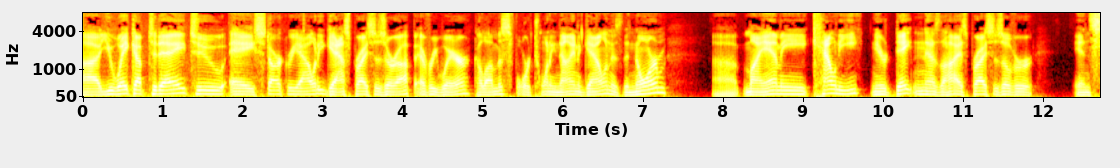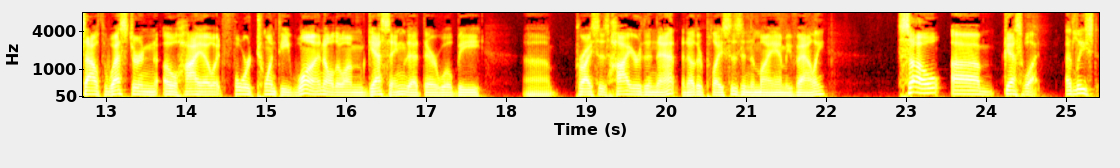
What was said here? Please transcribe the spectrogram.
Uh, you wake up today to a stark reality. Gas prices are up everywhere. Columbus, 429 a gallon is the norm. Uh, Miami County near Dayton has the highest prices over in southwestern Ohio at 421, although I'm guessing that there will be uh, prices higher than that at other places in the Miami Valley. So, um, guess what? At least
